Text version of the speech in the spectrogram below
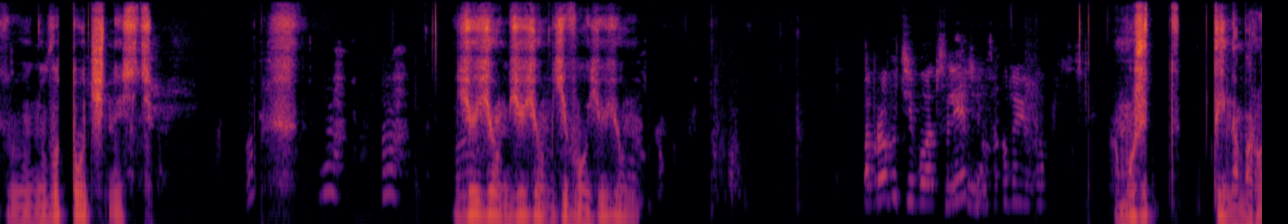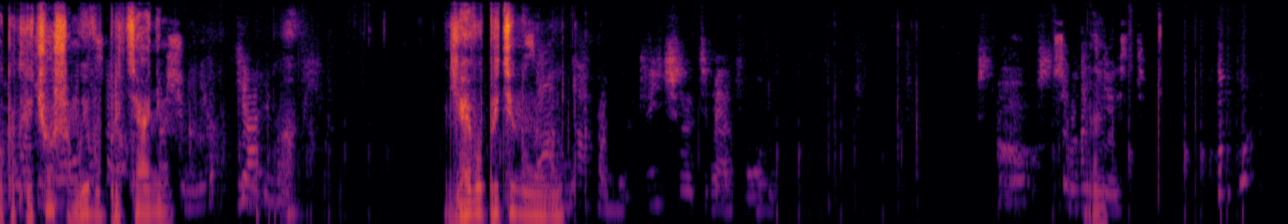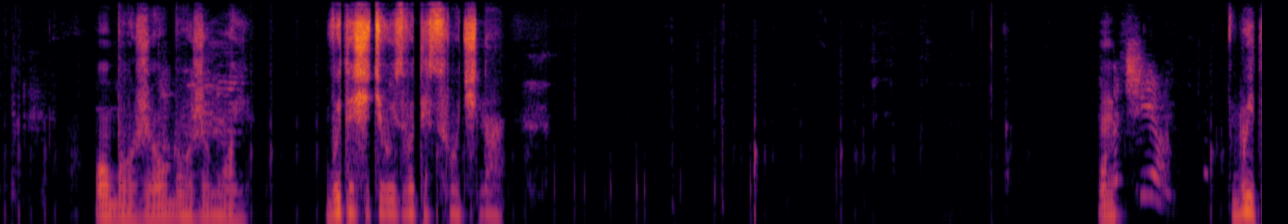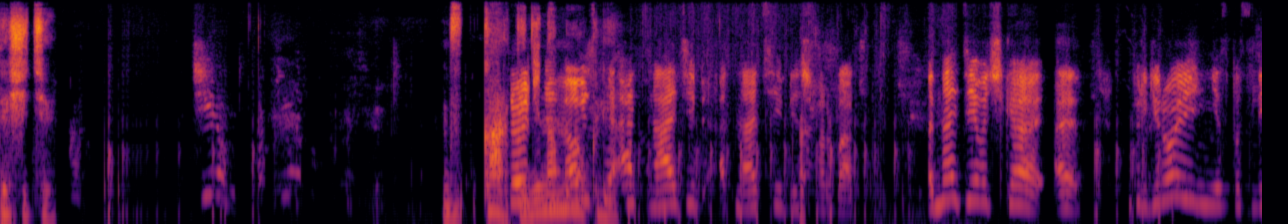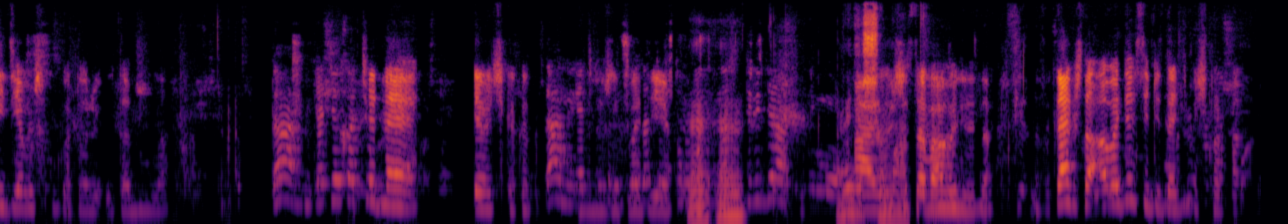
у него точность. Юем, юем, его, юем. Попробуйте его отвлечь, я буду его бить. А может, ты наоборот отвлечешь, а мы его притянем. Я его притянул. Он-. О боже, о боже мой. Вытащите его из воды срочно. Он Зачем? вытащите. Зачем? В- Карты не Срочные новости намокли. от Нади, от Нади без Шварбакс. Одна девочка, э, супергерои не спасли девушку, которая утонула. Да, я тебе хочу... Бедная, Девочка, как... Да, но я тебе Лежит в воде. не мог. Ну, не А, вы шамак. же сама вылезла. Так что обойдемся без этих бешпарбак.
